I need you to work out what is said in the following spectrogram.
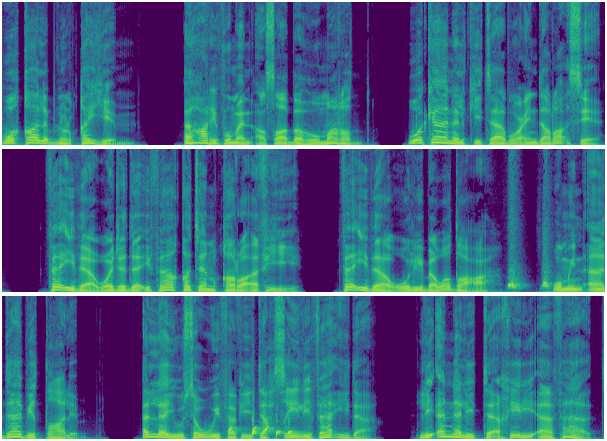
وقال ابن القيم أعرف من أصابه مرض وكان الكتاب عند رأسه فإذا وجد إفاقة قرأ فيه فإذا غلب وضعه. ومن آداب الطالب ألا يسوف في تحصيل فائدة لأن للتأخير آفات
